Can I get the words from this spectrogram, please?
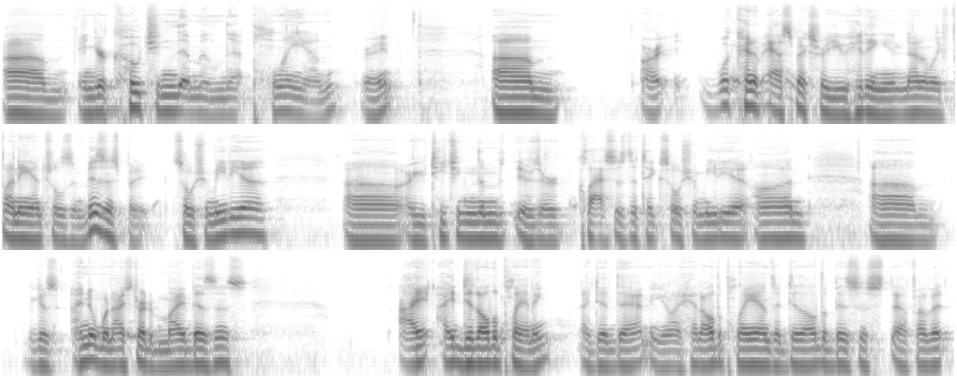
um, and you're coaching them in that plan, right? Um, are what kind of aspects are you hitting in not only financials and business, but social media? Uh, are you teaching them? Is there classes to take social media on? Um, because I know when I started my business, I, I did all the planning. I did that. You know, I had all the plans. I did all the business stuff of it,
